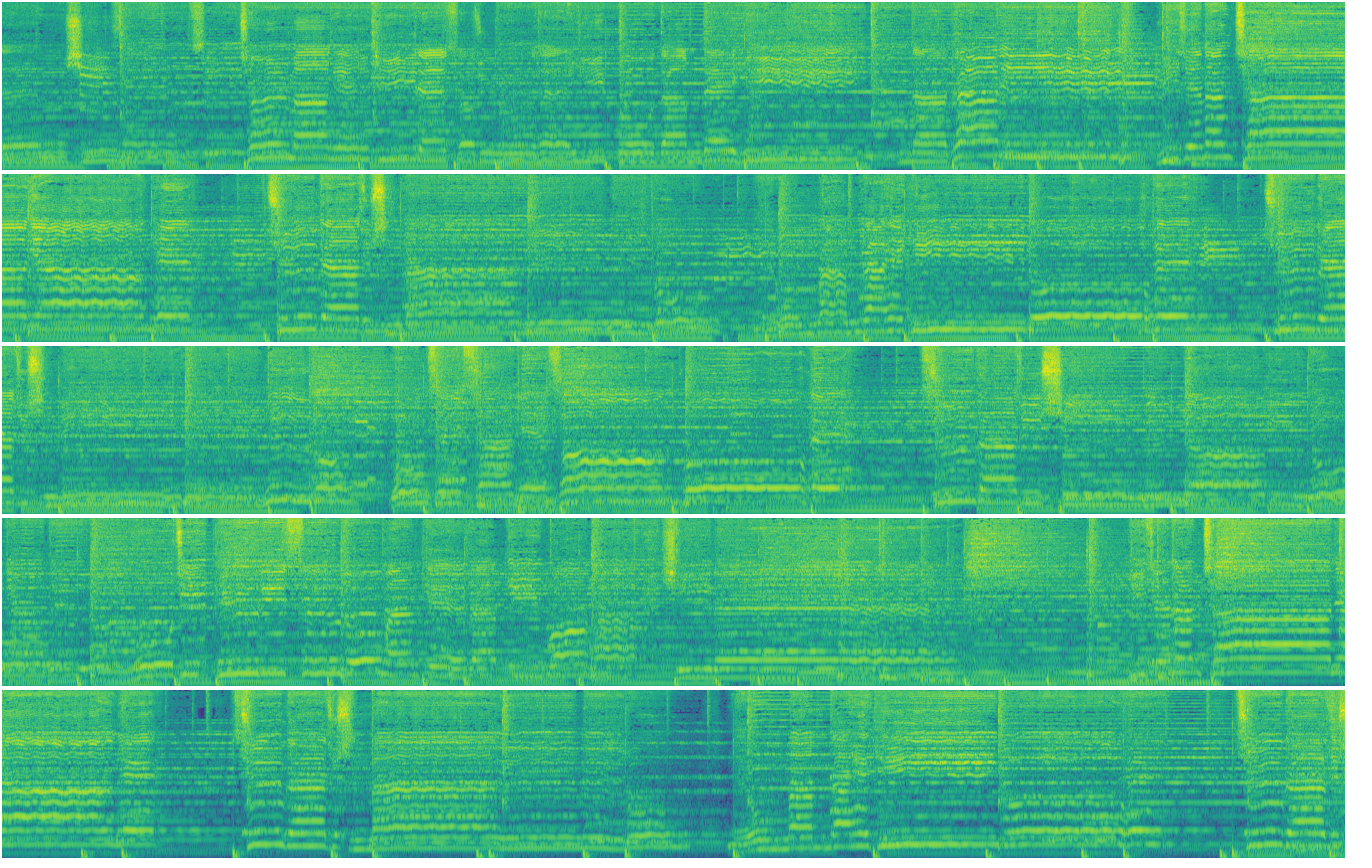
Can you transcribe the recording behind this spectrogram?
세우시네 절망의 길에서 주는 해이보담대히 나가리. 이제 난 찬양해 주가 주신 마음으로 내 온 마음 다해 기도해 주가 주신 믿음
